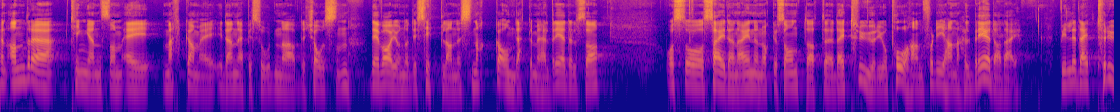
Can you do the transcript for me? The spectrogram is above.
Den andre tingen som jeg merka meg i denne episoden av The Chosen, det var jo når disiplene snakka om dette med helbredelser. Og så sier den ene noe sånt at eh, de tror jo på han fordi han helbreda dem. Ville de tro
